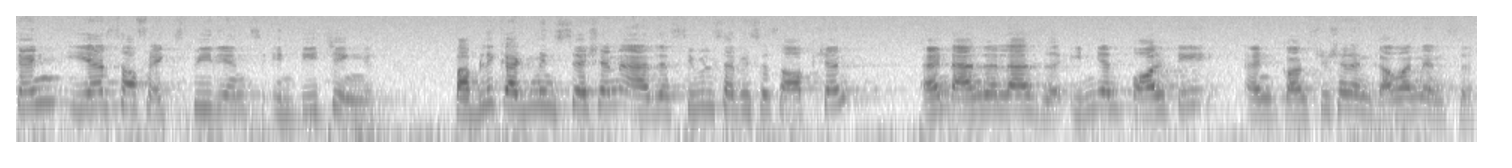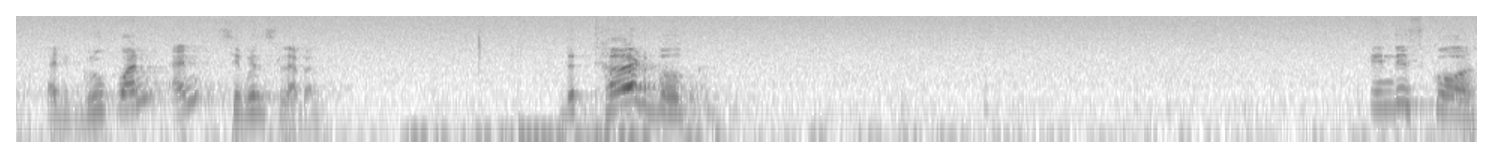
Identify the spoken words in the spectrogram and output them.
10 years of experience in teaching public administration as a civil services option and as well as Indian polity and constitution and governance at group 1 and civils level. The third book in this course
